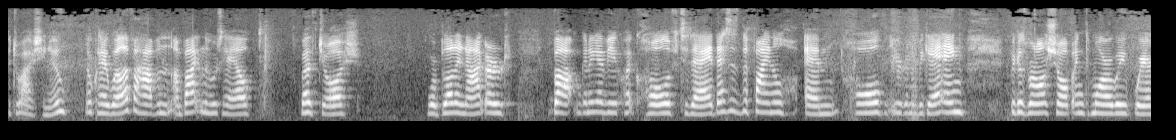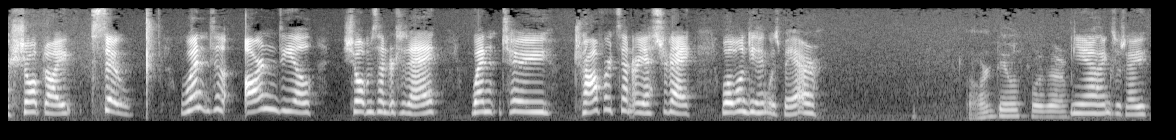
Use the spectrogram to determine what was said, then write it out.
I don't actually know. Okay, well if I haven't, I'm back in the hotel with Josh. We're bloody knackered. But I'm going to give you a quick haul of today. This is the final um, haul that you're going to be getting because we're not shopping tomorrow. We, we're shopped out. So, went to the Arndale shopping centre today. Went to Trafford Centre yesterday. What one do you think was better? Arndale was probably there. Yeah, I think so too.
